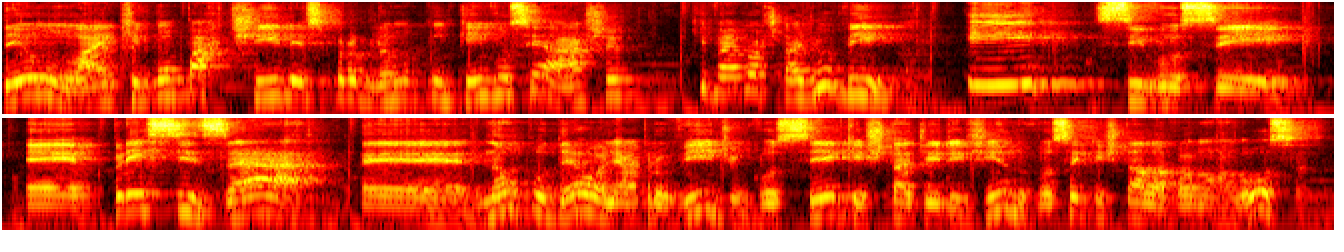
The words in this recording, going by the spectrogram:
dê um like e compartilhe esse programa com quem você acha que vai gostar de ouvir. E se você é, precisar, é, não puder olhar para o vídeo, você que está dirigindo, você que está lavando uma louça,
